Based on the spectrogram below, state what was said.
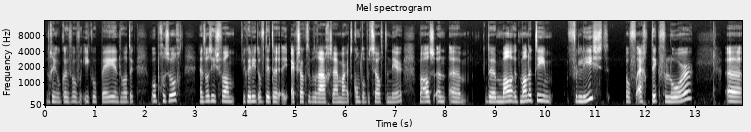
Het ging ook even over equal pay. En toen had ik opgezocht. En het was iets van, ik weet niet of dit de exacte bedragen zijn, maar het komt op hetzelfde neer. Maar als een, ehm, de man, het mannenteam verliest, of echt dik verloor, eh,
